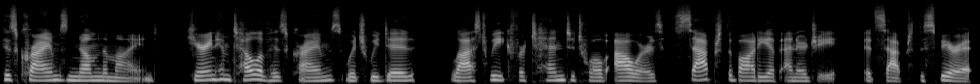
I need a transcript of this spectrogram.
His crimes numb the mind. Hearing him tell of his crimes, which we did last week for 10 to 12 hours, sapped the body of energy. It sapped the spirit.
